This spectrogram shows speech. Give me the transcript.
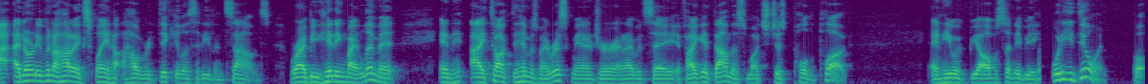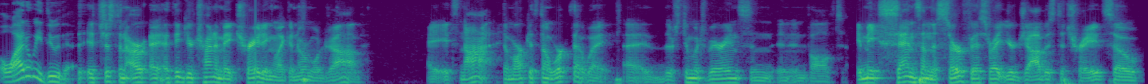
I, don't even know how to explain how, how ridiculous it even sounds. Where I'd be hitting my limit and I talked to him as my risk manager and I would say, if I get down this much, just pull the plug. And he would be all of a sudden, he'd be, What are you doing? Why do we do that? It's just an art. I think you're trying to make trading like a normal job. It's not. The markets don't work that way. Uh, there's too much variance in, in, involved. It makes sense on the surface, right? Your job is to trade. So,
